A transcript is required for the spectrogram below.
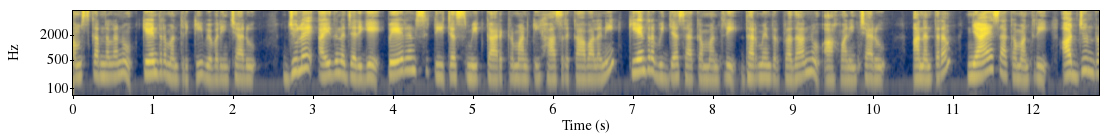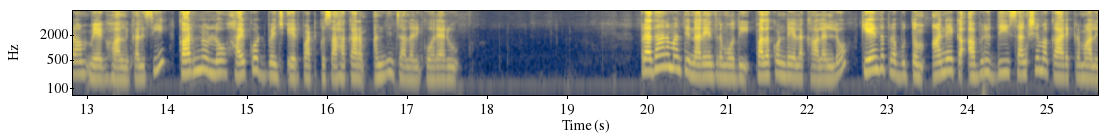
సంస్కరణలను కేంద్ర మంత్రికి వివరించారు. జూలై ఐదున జరిగే పేరెంట్స్ టీచర్స్ మీట్ కార్యక్రమానికి హాజరు కావాలని కేంద్ర విద్యాశాఖ మంత్రి ధర్మేంద్ర ప్రధాన్ను ఆహ్వానించారు. అనంతరం న్యాయశాఖ మంత్రి అర్జున్ రామ్ మేఘ్వాల్ను కలిసి కర్నూల్లో హైకోర్టు బెంచ్ ఏర్పాటుకు సహకారం అందించాలని కోరారు. ప్రధానమంత్రి నరేంద్ర మోదీ పదకొండేళ్ళ కాలంలో కేంద్ర ప్రభుత్వం అనేక అభివృద్ధి సంక్షేమ కార్యక్రమాలు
